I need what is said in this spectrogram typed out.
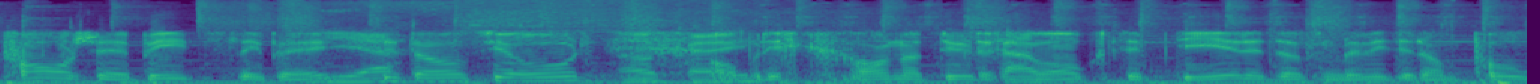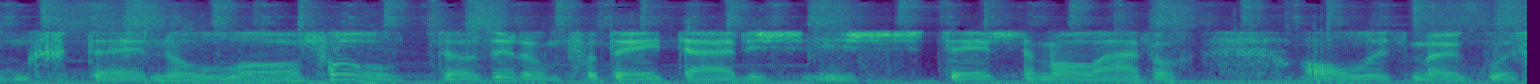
fast ein bisschen besser Ja. dieses Jahr. Okay. Aber ich kann natürlich auch akzeptieren, dass man wieder am Punkt äh, Null anfängt. Oder? Und von dort her ist, ist das erste Mal einfach alles möglich.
